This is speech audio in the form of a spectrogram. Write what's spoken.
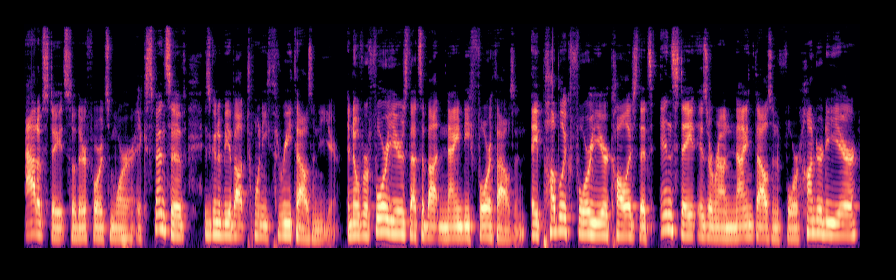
out-of-state, so therefore it's more expensive, is going to be about $23,000 a year. And over four years, that's about $94,000. A public four-year college that's in-state is around around 9,400 a year.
